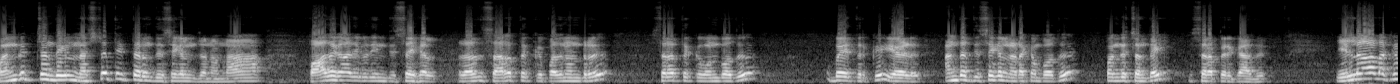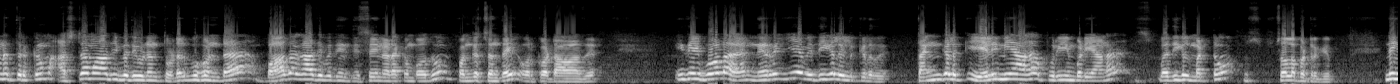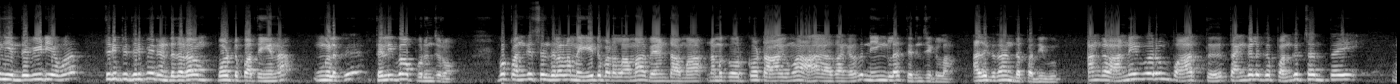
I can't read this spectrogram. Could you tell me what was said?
பங்குச்சந்தையில் நஷ்டத்தை தரும் திசைகள்னு சொன்னோம்னா பாதகாதிபதியின் திசைகள் அதாவது சரத்துக்கு பதினொன்று சிரத்துக்கு ஒன்பது உபயத்திற்கு ஏழு. அந்த திசைகள் நடக்கும்போது பங்குச்சந்தை சிறப்பிருக்காது. எல்லா லக்கணத்திற்கும் அஷ்டமாதிபதியுடன் தொடர்பு கொண்ட பாதகாதிபதியின் திசை நடக்கும்போதும் பங்குச்சந்தை ஒர்க் அவுட் ஆகாது. இதே போல நிறைய விதிகள் இருக்கிறது. தங்களுக்கு எளிமையாக புரியும்படியான விதிகள் மட்டும் சொல்லப்பட்டிருக்கு. நீங்கள் இந்த வீடியோவை திருப்பி திருப்பி ரெண்டு தடவை போட்டு பார்த்தீங்கன்னா உங்களுக்கு தெளிவாக புரிஞ்சிடும் இப்போ பங்கு சந்தையில் நம்ம ஈடுபடலாமா வேண்டாமா நமக்கு ஒர்க் அவுட் ஆகுமா ஆகாதாங்கிறது நீங்களே தெரிஞ்சுக்கலாம். அதுக்கு தான் இந்த பதிவு. தாங்கள் அனைவரும் பார்த்து தங்களுக்கு பங்குச்சந்தை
